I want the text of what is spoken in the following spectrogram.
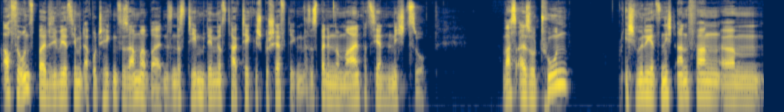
auch für uns beide, die wir jetzt hier mit Apotheken zusammenarbeiten, sind das Themen, mit denen wir uns tagtäglich beschäftigen. Das ist bei dem normalen Patienten nicht so. Was also tun? Ich würde jetzt nicht anfangen, ähm,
